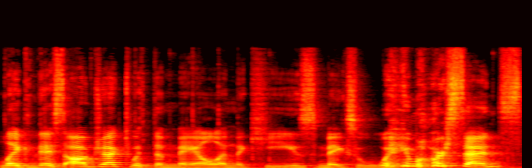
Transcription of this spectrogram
Like this object with the mail and the keys makes way more sense.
